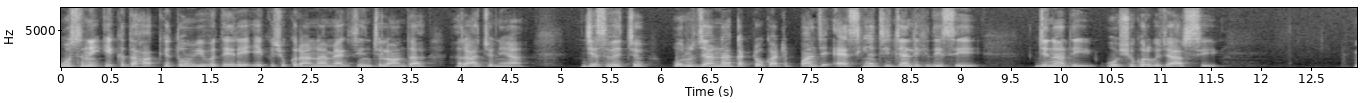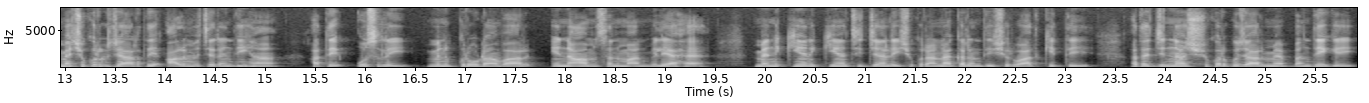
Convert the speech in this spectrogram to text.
ਉਸ ਨੇ ਇੱਕ ਦਹਾਕੇ ਤੋਂ ਵੀ ਵਧੇਰੇ ਇੱਕ ਸ਼ੁਕਰਾਨਾ ਮੈਗਜ਼ੀਨ ਚਲਾਉਣ ਦਾ ਰਾਹ ਚੁਣਿਆ ਜਿਸ ਵਿੱਚ ਉਹ ਰੋਜ਼ਾਨਾ ਘੱਟੋ-ਘੱਟ ਪੰਜ ਐਸੀਆਂ ਚੀਜ਼ਾਂ ਲਿਖਦੀ ਸੀ, ਜਿਨ੍ਹਾਂ ਦੀ ਉਹ ਸ਼ੁਕਰਗੁਜ਼ਾਰ ਸੀ। ਮੈਂ ਸ਼ੁਕਰਗੁਜ਼ਾਰ ਦੇ ਆਲਮ ਵਿੱਚ ਰਹਿੰਦੀ ਹਾਂ ਅਤੇ ਉਸ ਲਈ ਮੈਨੂੰ ਕਰੋੜਾਂ ਵਾਰ ਇਨਾਮ ਸਨਮਾਨ ਮਿਲਿਆ ਹੈ। ਮੈਂ ਨਿੱਕੀਆਂ-ਨਿੱਕੀਆਂ ਚੀਜ਼ਾਂ ਲਈ ਸ਼ੁਕਰਾਨਾ ਕਰਨ ਦੀ ਸ਼ੁਰੂਆਤ ਕੀਤੀ ਅਤੇ ਜਿੰਨਾ ਸ਼ੁਕਰਗੁਜ਼ਾਰ ਮੈਂ ਬੰਦੀ ਗਈ,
